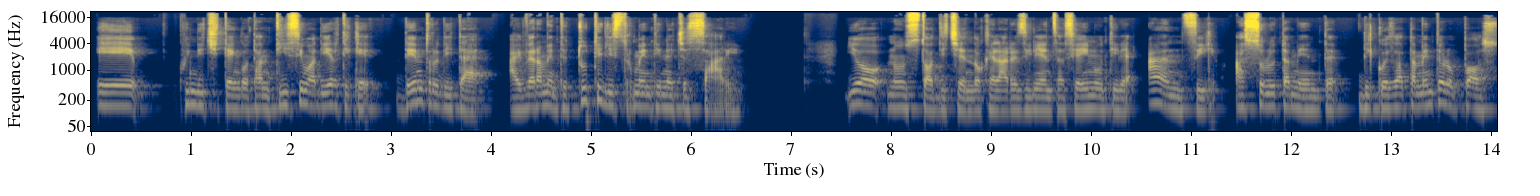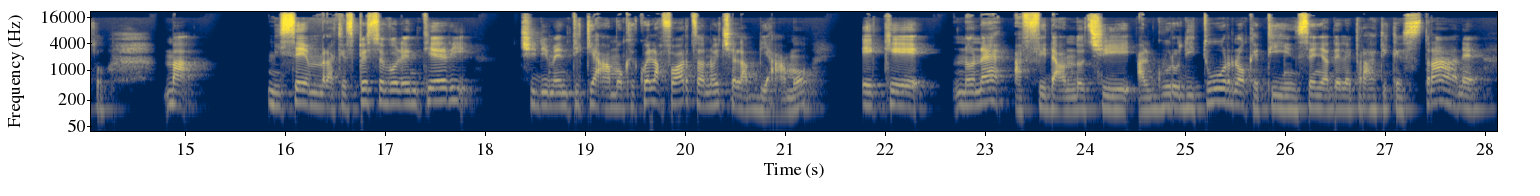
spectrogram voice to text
e quindi ci tengo tantissimo a dirti che dentro di te hai veramente tutti gli strumenti necessari. Io non sto dicendo che la resilienza sia inutile, anzi, assolutamente, dico esattamente l'opposto, ma mi sembra che spesso e volentieri ci dimentichiamo che quella forza noi ce l'abbiamo e che non è affidandoci al guru di turno che ti insegna delle pratiche strane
